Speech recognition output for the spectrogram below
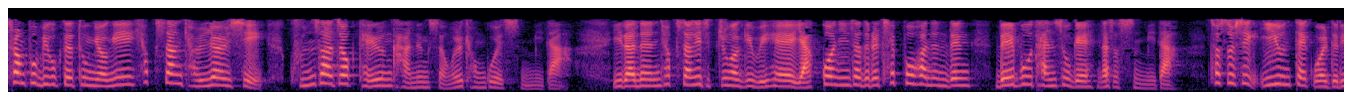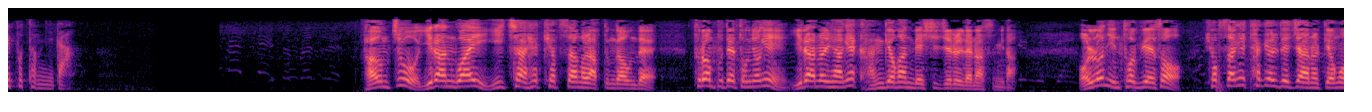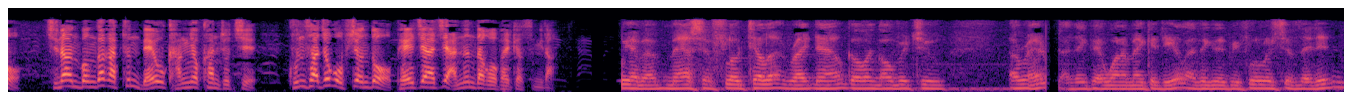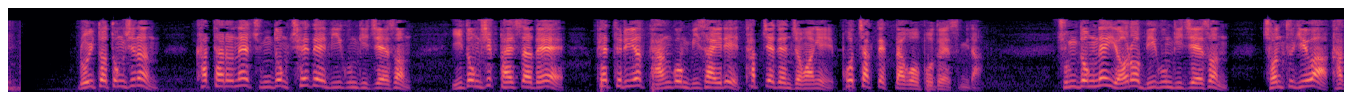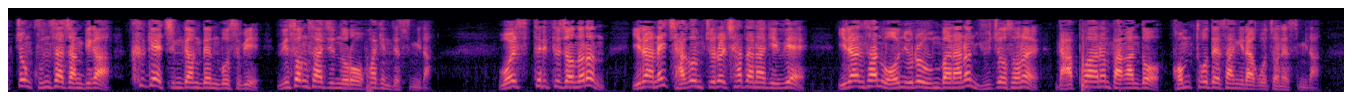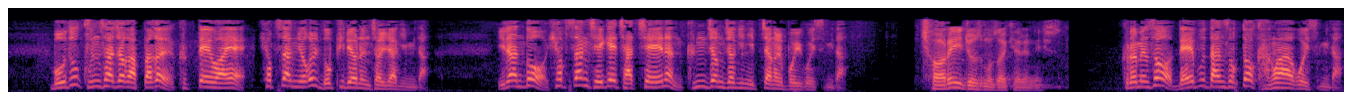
트럼프 미국 대통령이 협상 결렬 시 군사적 대응 가능성을 경고했습니다. 이란은 협상에 집중하기 위해 야권 인사들을 체포하는 등 내부 단속에 나섰습니다. 첫 소식 이윤택 월드 리포터입니다. 다음 주 이란과의 2차 핵 협상을 앞둔 가운데 트럼프 대통령이 이란을 향해 강경한 메시지를 내놨습니다. 언론 인터뷰에서 협상이 타결되지 않을 경우 지난번과 같은 매우 강력한 조치, 군사적 옵션도 배제하지 않는다고 밝혔습니다. We have a massive flotilla right now going over to Iran. I think they want to make a deal. I think they'd be foolish if they didn't. 로이터 통신은 카타르 내 중동 최대 미군 기지에선 이동식 발사대에 패트리엇 방공 미사일이 탑재된 정황이 포착됐다고 보도했습니다. 중동 내 여러 미군 기지에선 전투기와 각종 군사 장비가 크게 증강된 모습이 위성 사진으로 확인됐습니다. 월스트리트 저널은 이란의 자금줄을 차단하기 위해 이란산 원유를 운반하는 유조선을 납포하는 방안도 검토 대상이라고 전했습니다. 모두 군사적 압박을 극대화해 협상력을 높이려는 전략입니다. 이란도 협상 재개 자체에는 긍정적인 입장을 보이고 있습니다. 그러면서 내부 단속도 강화하고 있습니다.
